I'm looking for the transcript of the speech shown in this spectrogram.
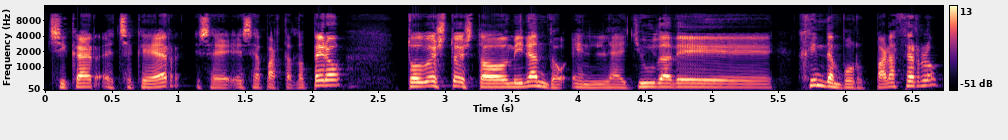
checar, chequear ese, apartado. Pero todo esto he estado mirando en la ayuda de Hindenburg para hacerlo.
